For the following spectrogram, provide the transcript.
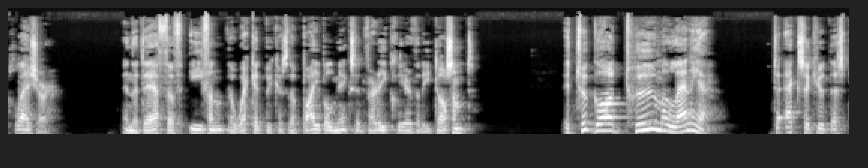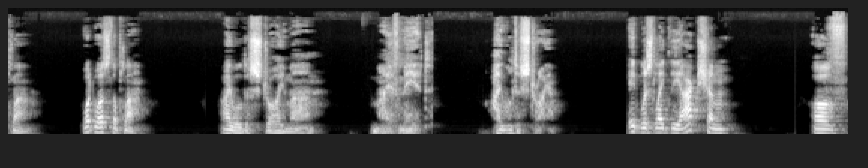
pleasure in the death of even the wicked because the Bible makes it very clear that he doesn't. It took God two millennia to execute this plan. What was the plan? I will destroy man whom I have made. I will destroy him. It was like the action of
